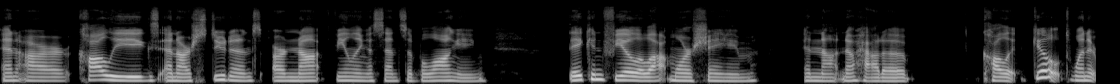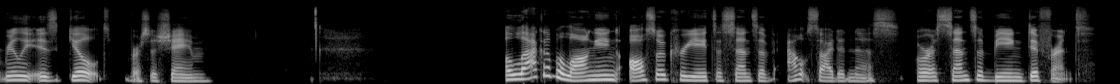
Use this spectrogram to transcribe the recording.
and our colleagues and our students are not feeling a sense of belonging, they can feel a lot more shame and not know how to call it guilt when it really is guilt versus shame. A lack of belonging also creates a sense of outsidedness or a sense of being different.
